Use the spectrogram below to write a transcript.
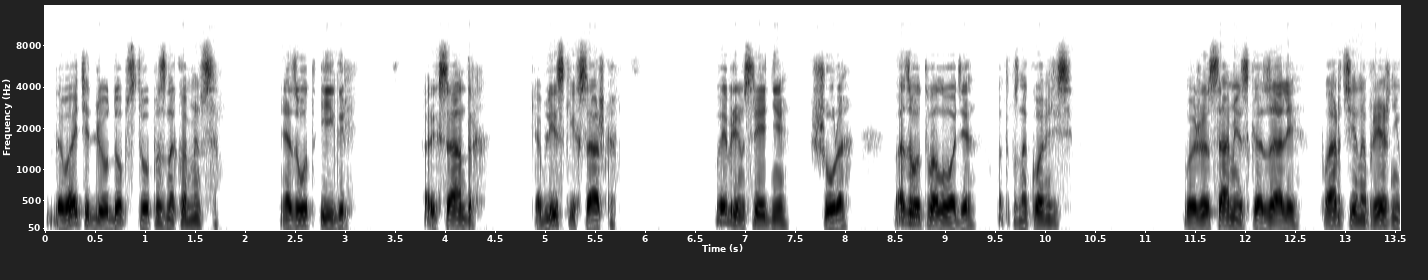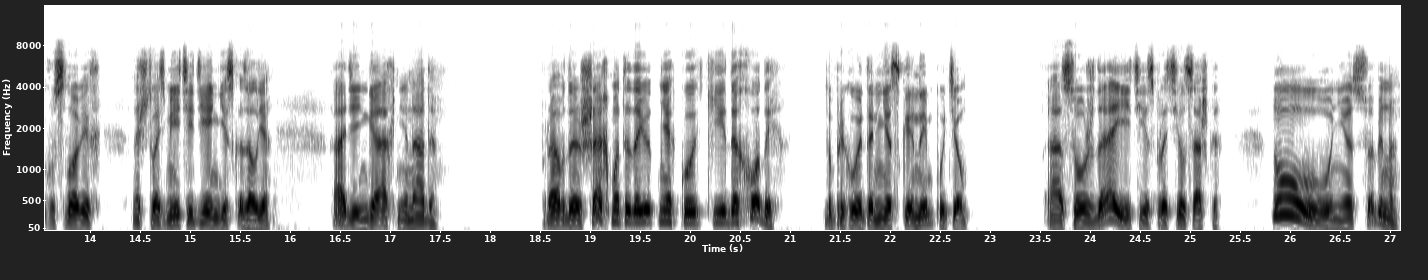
Давайте для удобства познакомимся. Меня зовут Игорь. Александр. Для близких Сашка. Выберем среднее. Шура. Вас зовут Володя. Вот познакомились». Вы же сами сказали, партия на прежних условиях. Значит, возьмите деньги, — сказал я. О деньгах не надо. Правда, шахматы дают мне кое-какие доходы, но приходят они несколько иным путем. «Осуждаете?» — спросил Сашка. «Ну, не особенно.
